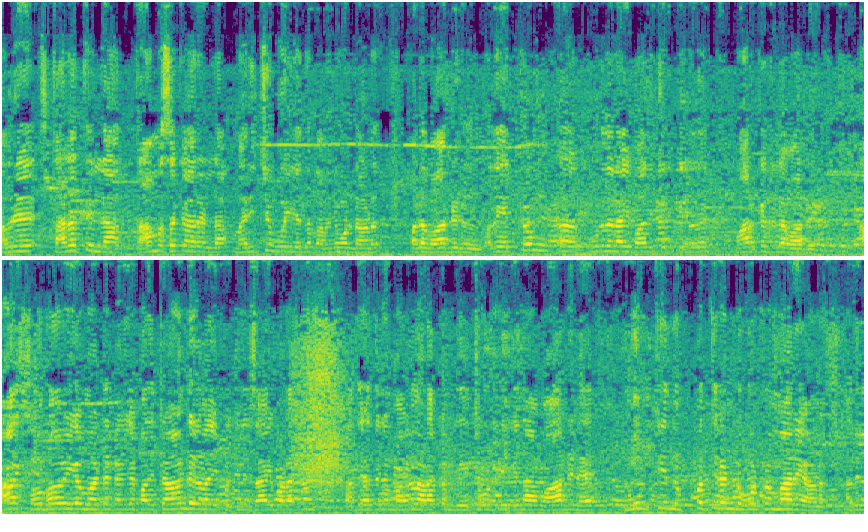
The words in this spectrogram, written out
അവരെ സ്ഥലത്തില്ല താമസക്കാരല്ല മരിച്ചുപോയി എന്ന് പറഞ്ഞുകൊണ്ടാണ് പല വാർഡുകളിലും അത് ഏറ്റവും കൂടുതലായി ബാധിച്ചിരിക്കുന്നത് മാർക്കറ്റിലെ വാർഡുകൾ. ആ സ്വാഭാവികമായിട്ടും കഴിഞ്ഞ പതിറ്റാണ്ടുകളായി കൊച്ചിൻ സാഹിബ് അടക്കം അദ്ദേഹത്തിന്റെ മകളടക്കം ജയിച്ചുകൊണ്ടിരിക്കുന്ന വാർഡിലെ നൂറ്റി മുപ്പത്തിരണ്ട് വോട്ടർമാരെയാണ് അതിൽ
